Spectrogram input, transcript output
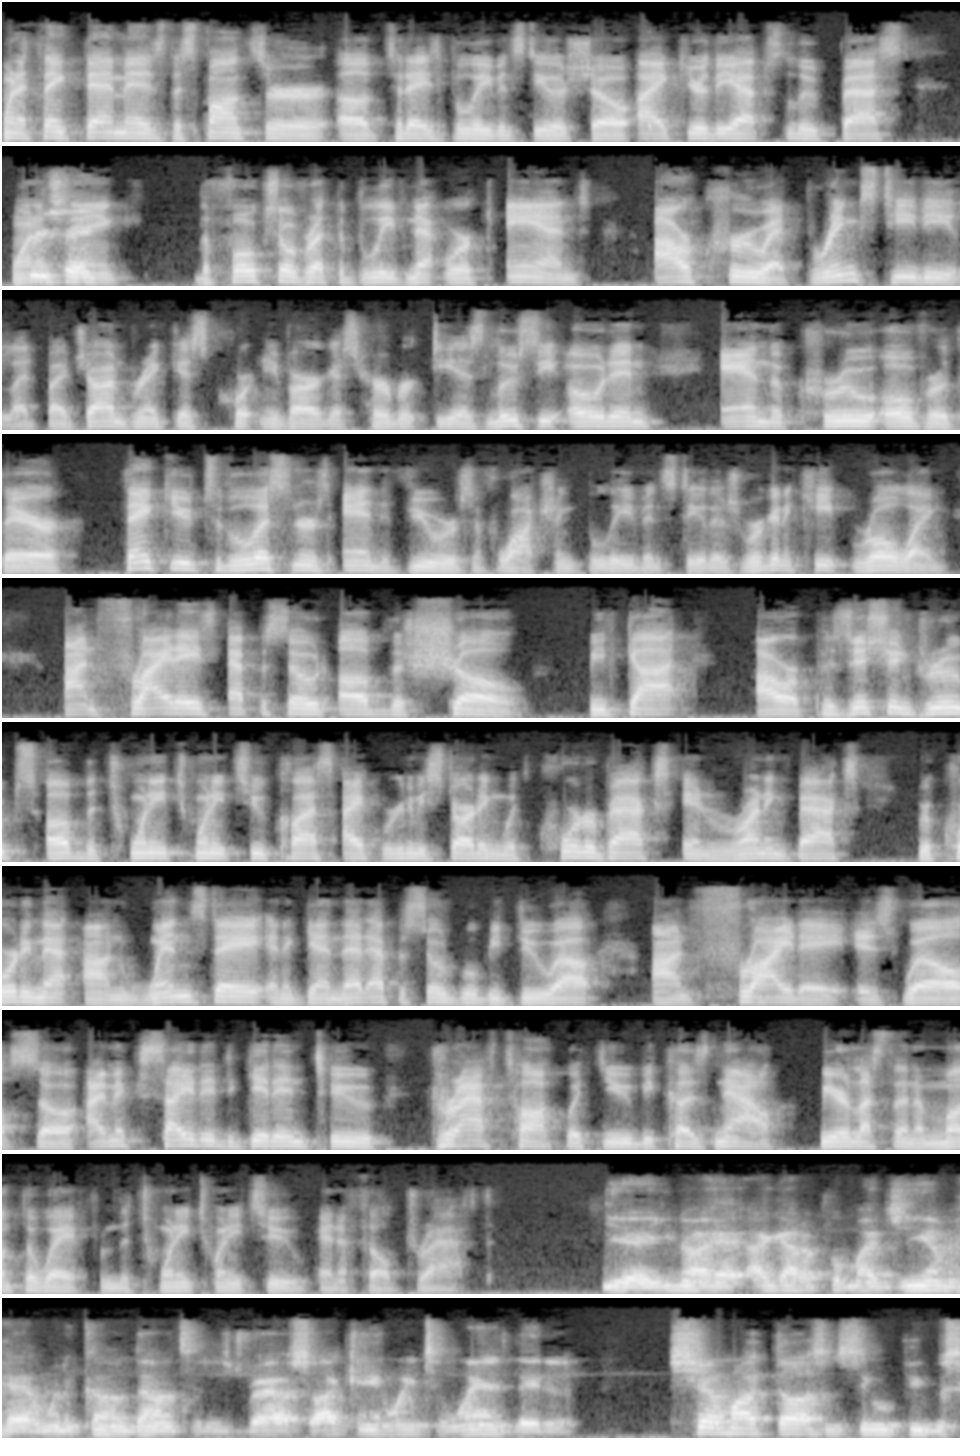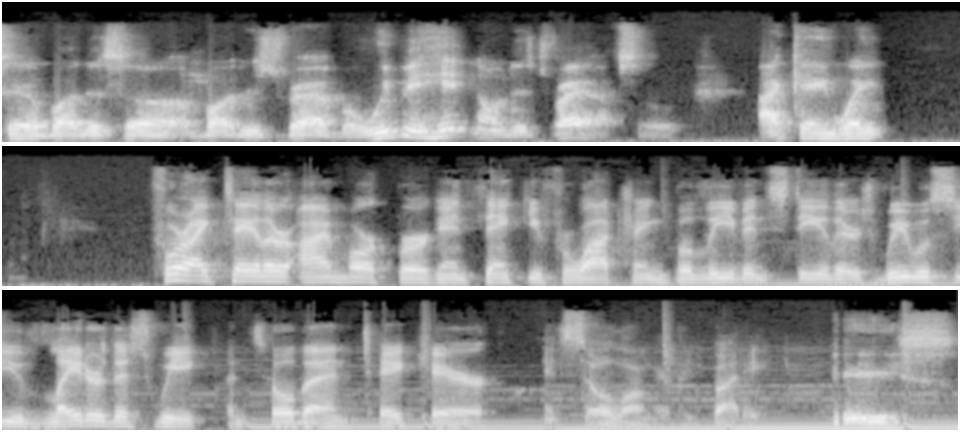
I want to thank them as the sponsor of today's Bleav in Steelers show. Ike, you're the absolute best. I want Appreciate to thank the folks over at the Bleav Network, and our crew at Brinks TV, led by John Brinkus, Courtney Vargas, Herbert Diaz, Lucy Oden, and the crew over there. Thank you to the listeners and the viewers of watching Bleav in Steelers. We're going to keep rolling. On Friday's episode of the show, we've got our position groups of the 2022 class. Ike, we're going to be starting with quarterbacks and running backs, recording that on Wednesday. And again, that episode will be due out on Friday as well. So I'm excited to get into draft talk with you because now we are less than a month away from the 2022 NFL draft. Yeah, you know, I, I got to put my GM hat when it comes down to this draft. So I can't wait till Wednesday to share my thoughts and see what people say about this uh, about this draft. But we've been hitting on this draft, so I can't wait. For Ike Taylor, I'm Mark Bergen. Thank you for watching Bleav in Steelers. We will see you later this week. Until then, take care and so long, everybody. Peace.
